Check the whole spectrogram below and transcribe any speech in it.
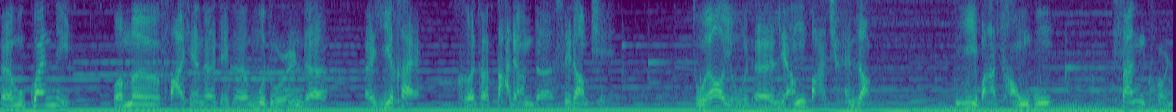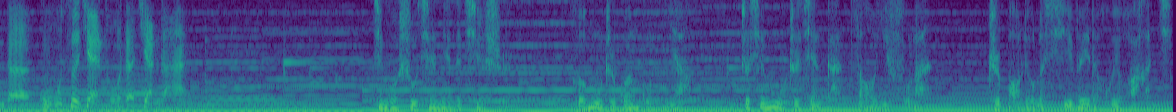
呃，棺内我们发现了这个墓主人的呃遗骸和他大量的随葬品，主要有呃两把权杖。一把长弓，三孔的古字箭头的箭杆。经过数千年的侵蚀，和木质棺椁一样，这些木质箭杆早已腐烂，只保留了细微的灰化痕迹。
